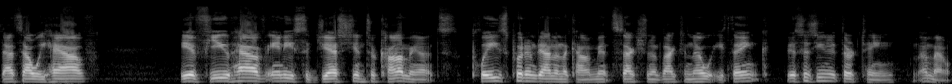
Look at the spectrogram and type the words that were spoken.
That's all we have. If you have any suggestions or comments, please put them down in the comments section. I'd like to know what you think. This is Unit 13. I'm out.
